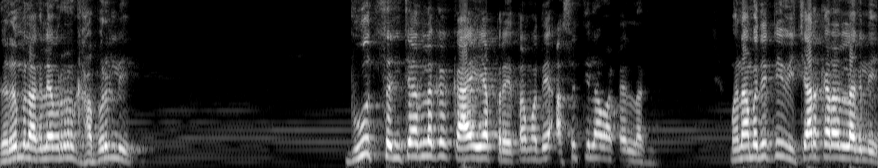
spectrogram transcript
गरम लागल्याबरोबर घाबरली. भूत संचारलं का काय या प्रेतामध्ये असं तिला वाटायला लागलं. मनामध्ये ती विचार करायला लागली.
